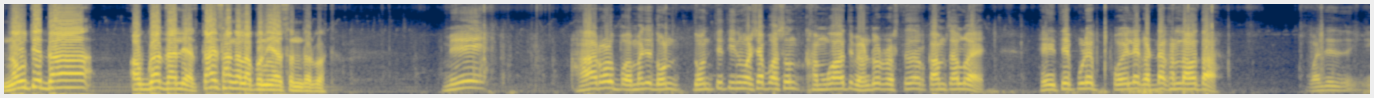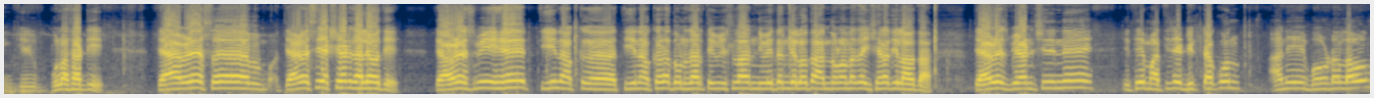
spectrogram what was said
नऊ ते दहा अपघात झाले आहेत. काय सांगाल आपण या संदर्भात? मी हा रोड ब- म्हणजे दोन दोन ते तीन वर्षापासून खामगाव ते भेंडोर रस्त्यावर काम चालू आहे. हे इथे पुढे पहिले गड्डा खणला होता. म्हणजे की पुलासाठी. त्यावेळेस त्यावेळेस ॲक्सिडेंट झाले होते. त्यावेळेस मी हे तीन अक तीन अकरा दोन हजार तेवीसला निवेदन दिलं होतं. आंदोलनाचा इशारा दिला होता. त्यावेळेस बीएनसीने इथे मातीचे ढीक टाकून आणि बोर्ड लावून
